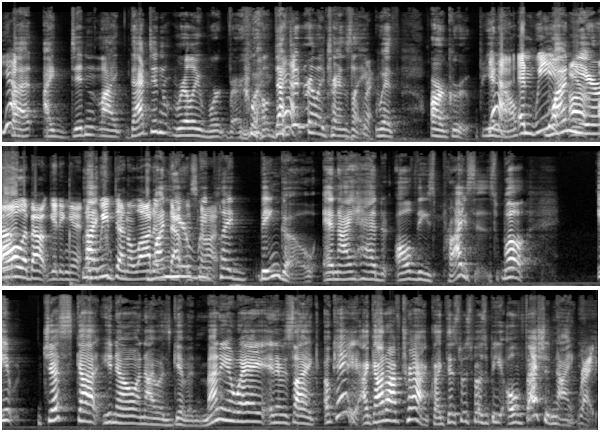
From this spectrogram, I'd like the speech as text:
Yeah. But I didn't like that didn't really work very well. That yeah. didn't really translate right. with our group, you yeah, know. And we one are year, all about getting it. Like we've done a lot of one year we not... played bingo and I had all these prizes. Well, it just got, you know, and I was giving money away, and it was like, okay, I got off track. Like this was supposed to be old fashioned night. Right.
